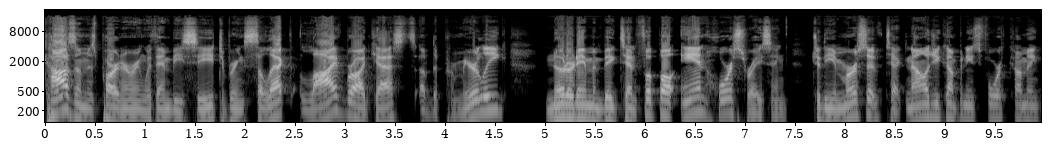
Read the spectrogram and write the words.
Cosm is partnering with NBC to bring select live broadcasts of the Premier League, Notre Dame and Big Ten football, and horse racing to the immersive technology company's forthcoming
